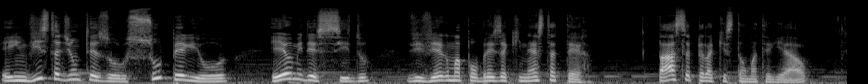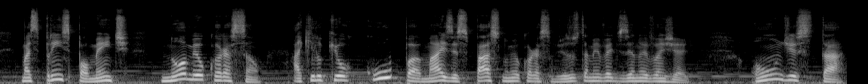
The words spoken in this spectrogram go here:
em vista de um tesouro superior, eu me decido viver uma pobreza aqui nesta terra. Passa pela questão material, mas principalmente no meu coração, aquilo que ocupa mais espaço no meu coração. Jesus também vai dizer no Evangelho: onde está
